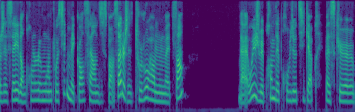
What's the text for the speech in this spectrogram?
j'essaye d'en prendre le moins possible, mais quand c'est indispensable, j'ai toujours à mon médecin, bah oui, je vais prendre des probiotiques après parce que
